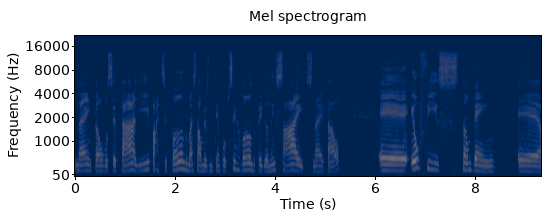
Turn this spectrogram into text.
né? Então você tá ali participando, mas está ao mesmo tempo observando, pegando insights, né? E tal. É, eu fiz também é,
